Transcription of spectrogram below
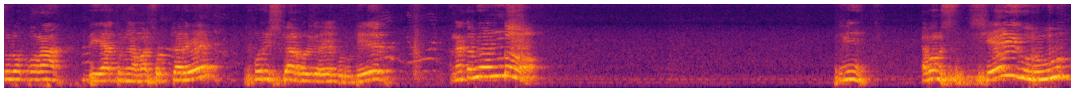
সুলকলা দিয়া তুমি আমার চোখটারে পরিষ্কার করে হে গুরুদেব। না তুমি অন্ধ। এবং সেই গুরু,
